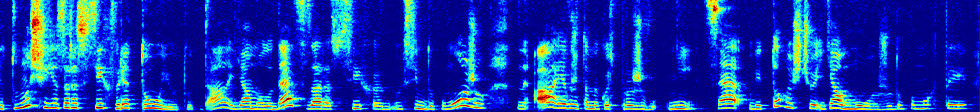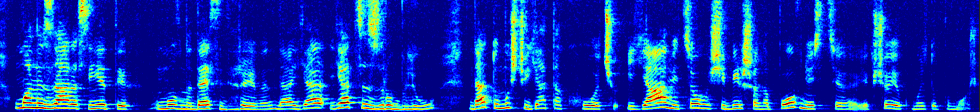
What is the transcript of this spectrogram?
Не тому, що я зараз всіх врятую тут, да? я молодець, зараз всіх, е, всім допоможу, а я вже там якось проживу. Ні, це від того, що я можу допомогти. У мене зараз є тих умовно 10 гривень. Да? Я, я це зроблю, да? тому що я так хочу. І я від цього ще більше наповнююсь, е, якщо я комусь допоможу.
